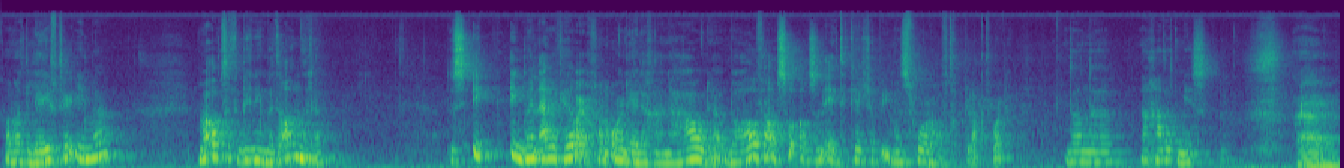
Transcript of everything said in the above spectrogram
van wat leeft er in me, maar ook de verbinding met anderen. Dus ik, ik ben eigenlijk heel erg van oordelen gaan houden, behalve als als een etiketje op iemands voorhoofd geplakt worden. Dan, uh, dan gaat het mis. Um,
